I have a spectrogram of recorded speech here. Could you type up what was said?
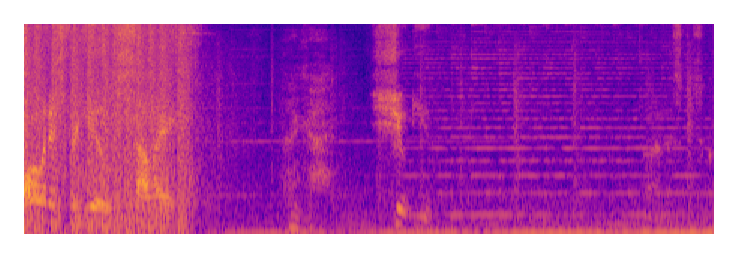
All of this for you, Sully. Thank God. Shoot you. Alright, let's just go.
